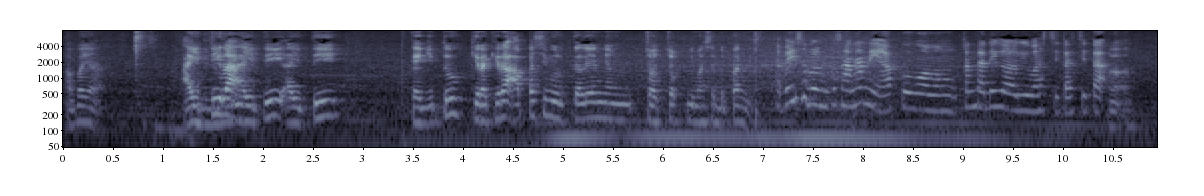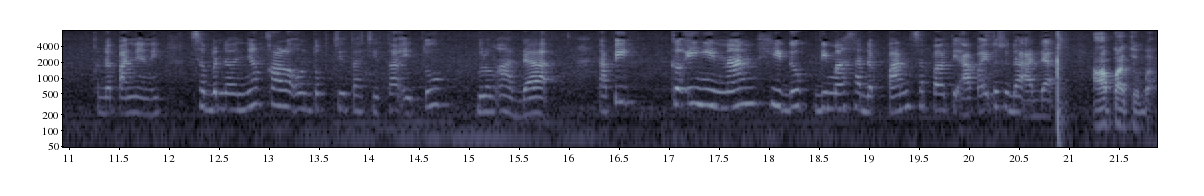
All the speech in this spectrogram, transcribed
apa ya? IT lah, IT, IT kayak gitu. Kira-kira apa sih menurut kalian yang cocok di masa depan? Tapi sebelum ke sana nih aku ngomong kan tadi kalau lagi bahas cita-cita Heeh. ke depannya nih. Sebenarnya kalau untuk cita-cita itu belum ada. Tapi keinginan hidup di masa depan seperti apa itu sudah ada. Apa coba?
